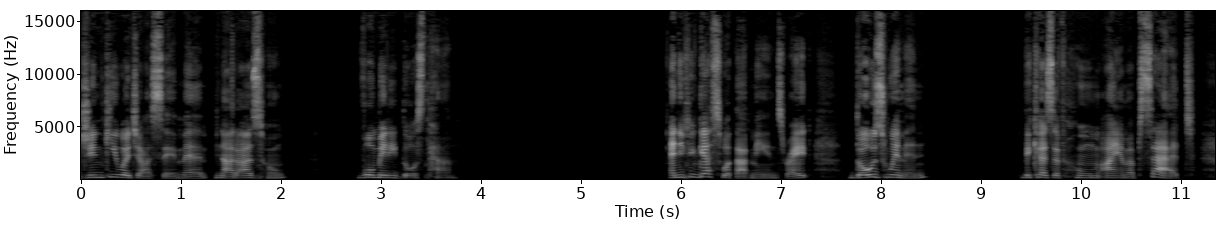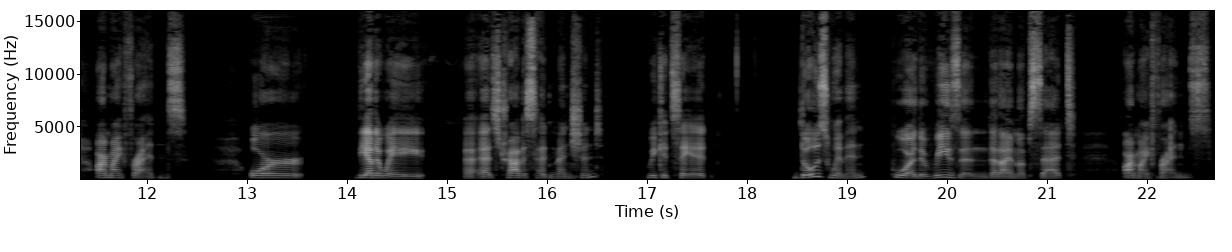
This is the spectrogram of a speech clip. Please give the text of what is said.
जिनकी वजह से मैं नाराज हूँ वो मेरी दोस्त हैं And you can guess what that means, right? Those women, because of whom I am upset, are my friends. Or the other way, as Travis had mentioned, we could say it those women who are the reason that I'm upset are my friends.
